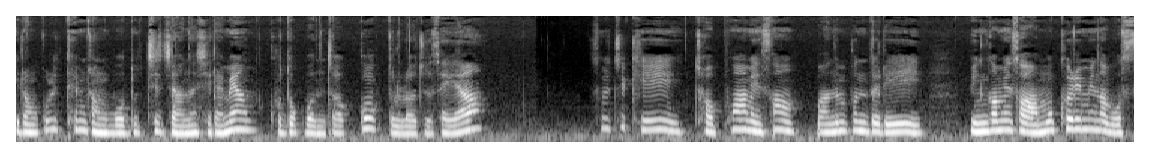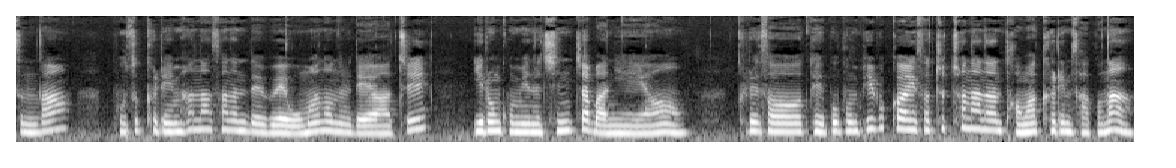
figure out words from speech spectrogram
이런 꿀템 정보 놓치지 않으시려면 구독 먼저 꾹 눌러주세요. 솔직히 저 포함해서 많은 분들이 민감해서 아무 크림이나 못 쓴다? 보습크림 하나 사는데 왜 5만원을 내야 하지? 이런 고민을 진짜 많이 해요. 그래서 대부분 피부과에서 추천하는 더마크림 사거나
